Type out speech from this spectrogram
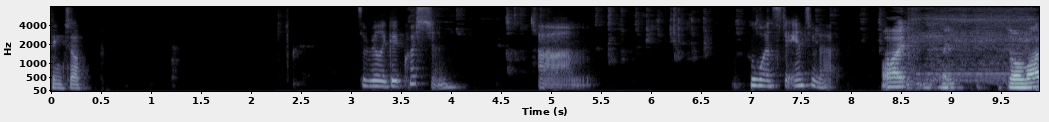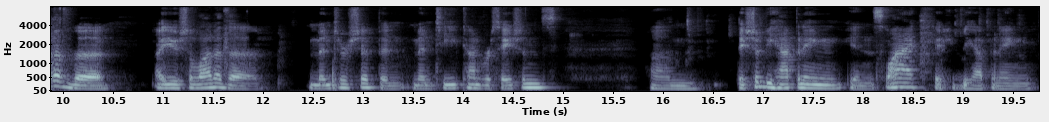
things up It's a really good question. Um, who wants to answer that? Well, I, I so a lot of the I use a lot of the mentorship and mentee conversations. Um, they should be happening in Slack. They should be happening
